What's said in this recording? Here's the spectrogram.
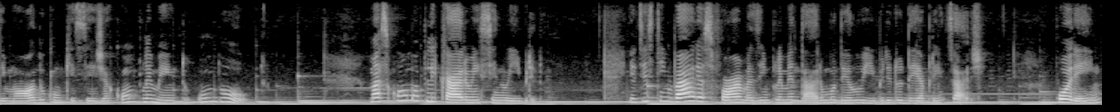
de modo com que seja complemento um do outro. Mas como aplicar o ensino híbrido? Existem várias formas de implementar o modelo híbrido de aprendizagem. Porém,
